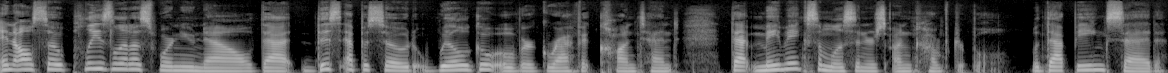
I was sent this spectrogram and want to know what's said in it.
And also, please let us warn you now that this episode will go over graphic content that may make some listeners uncomfortable. With that being said,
